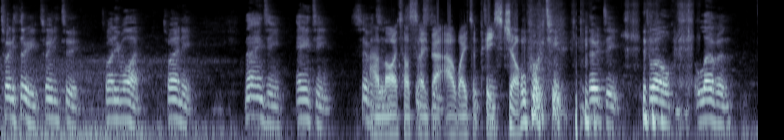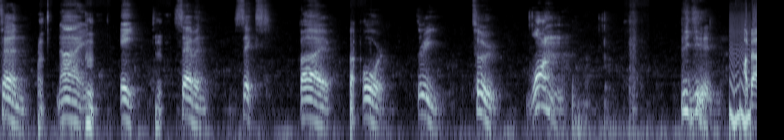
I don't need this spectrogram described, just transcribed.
23, 22, 21, 20, 19, 18, 17. I lied. I'll say 16, that our way to peace, Joel. 14, 13, 12, 11, 10, 9, 8, 7, 6, 5, 4, 3, 2, 1. Begin. About And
